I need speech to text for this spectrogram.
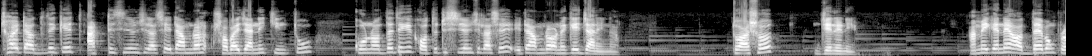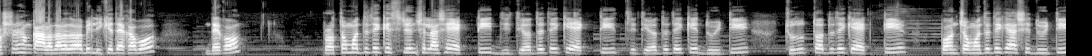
ছয়টা অধ্যায় থেকে আটটি সৃজনশীল আসে, এটা আমরা সবাই জানি, কিন্তু কোন অধ্যায় থেকে কতটি সৃজনশীল আসে, এটা আমরা অনেকেই জানি না। তো আসো, জেনে নিই। আমি এখানে অধ্যায় এবং প্রশ্ন সংখ্যা আলাদা আলাদাভাবে লিখে দেখাবো। দেখো, প্রথম অধ্যায় থেকে সৃজনশীল আসে একটি, দ্বিতীয় অধ্যায় থেকে একটি, তৃতীয় অধ্যায় থেকে দুইটি, চতুর্থ অধ্যায় থেকে একটি, পঞ্চম অধ্যায় থেকে আসে দুইটি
